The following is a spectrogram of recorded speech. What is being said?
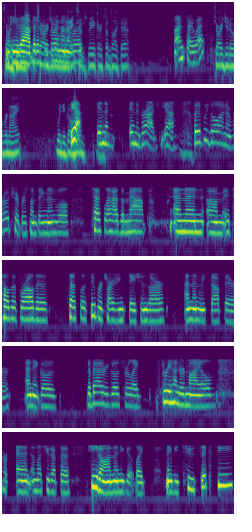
charge do it, that, over- but if we're charge it going on a overnight, so road- to speak, or something like that. I'm sorry, what? Charge it overnight when you go yeah, home. in the in the garage. Yeah, but if we go on a road trip or something, then we'll Tesla has a map, and then um, it tells us where all the Tesla supercharging stations are, and then we stop there, and it goes. The battery goes for like 300 miles, and unless you got the heat on, then you get like maybe 260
